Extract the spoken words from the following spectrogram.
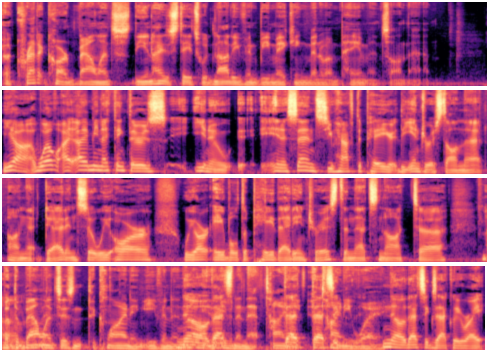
a credit card balance, the United States would not even be making minimum payments on that. Yeah, well, I, I, mean, I think there's, you know, in a sense, you have to pay the interest on that on that debt, and so we are we are able to pay that interest, and that's not. Uh, but um, the balance isn't declining even in no, even in that tiny that, tiny a, way. No, that's exactly right.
